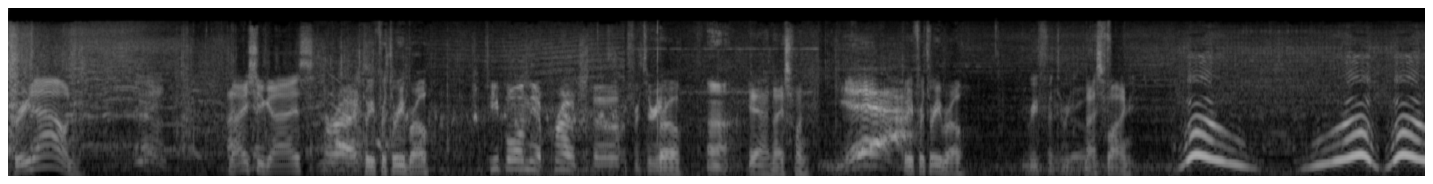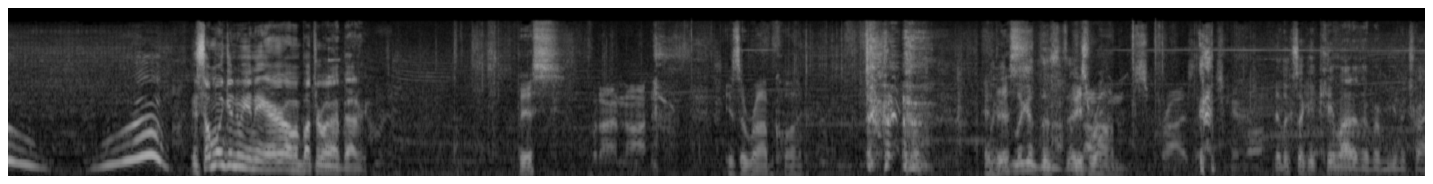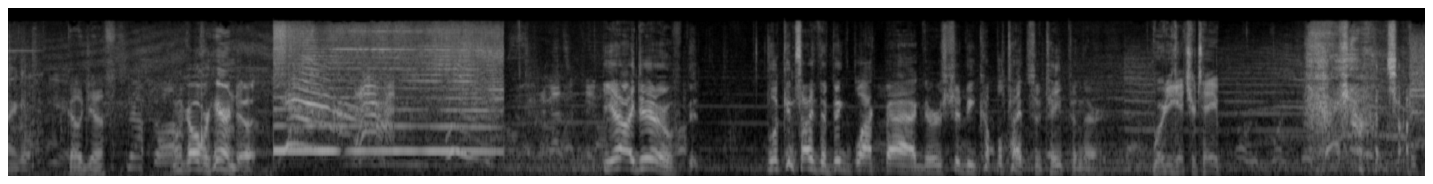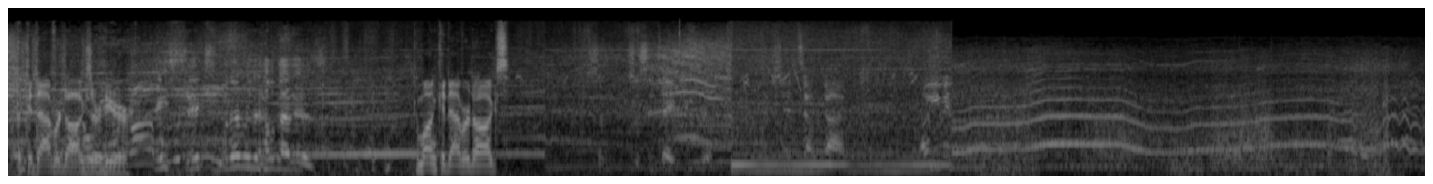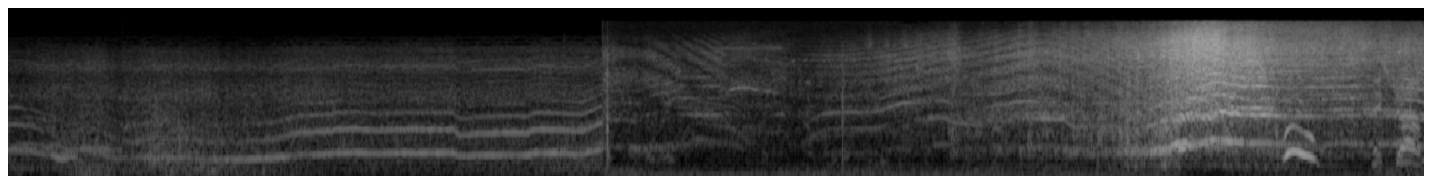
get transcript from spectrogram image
Three down. Nice, you guys. Correct. Three for three, bro. People on the approach, though. Three For three. Bro. Uh. Yeah, nice one. Yeah! Three for three, bro. Three for three. Nice flying. Woo! Woo! Woo! Woo! Is someone getting me in the air? I'm about to run out of battery. This But I'm not. is a Rob quad. and this Look at this thing. is Rob. I'm surprised that just came off. It looks like it came out of the Bermuda Triangle. Go, Jeff. I'm gonna go over here and do it. Yeah, I do. Look inside the big black bag. There should be a couple types of tape in there. Where do you get your tape? the cadaver dogs are here. A6, whatever the hell that is. Come on, cadaver dogs. It's just some tape. Shit sometime. Oh, you mean? Nice job.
